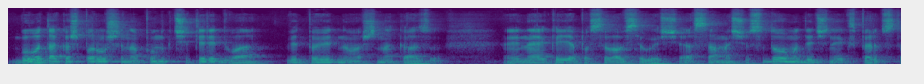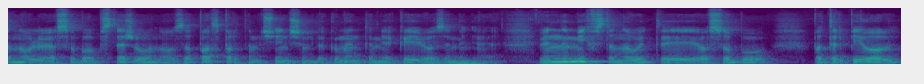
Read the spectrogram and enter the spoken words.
Було також порушено пункт 4.2 відповідного ж наказу на яке я посилався вище, а саме, що судово-медичний експерт встановлює особу обстежуваного за паспортом чи іншим документом, який його заміняє. Він не міг встановити особу потерпілого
